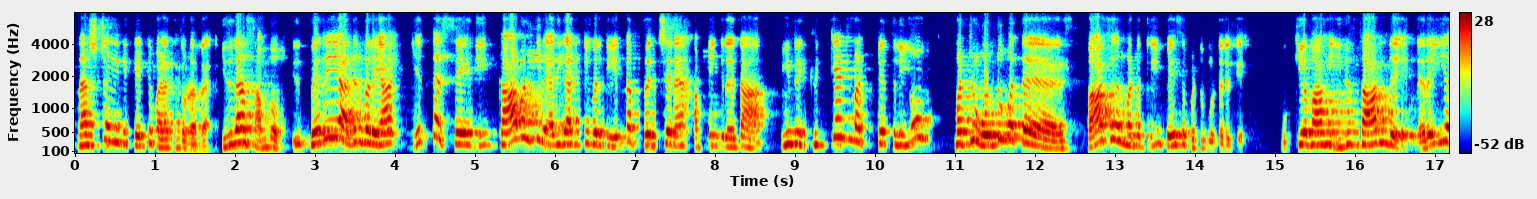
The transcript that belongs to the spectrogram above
நஷ்ட ஈடு கேட்டு வழக்கு தொடர்றாரு. இதுதான் சம்பவம். இது பெரிய அதிர்வலையா? என்ன செய்தி? காவல்துறை அதிகாரிக்கு இவருக்கு என்ன பிரச்சனை அப்படிங்கிறது தான் இன்று கிரிக்கெட் மட்டத்திலையும் மற்றும் ஒட்டுமொத்த வாசகர் மட்டத்திலையும் பேசப்பட்டு கொண்டிருக்கு. முக்கியமாக இது சார்ந்து நிறைய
